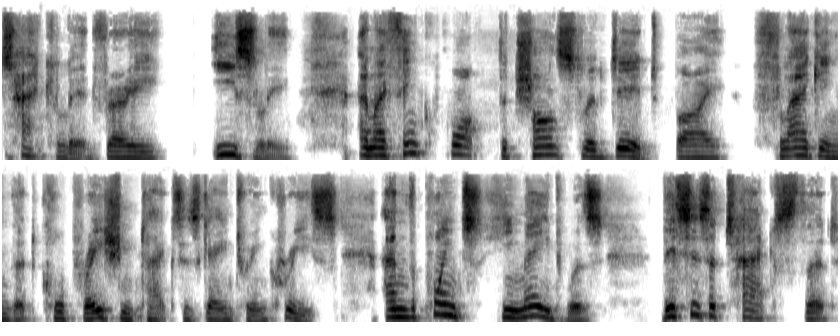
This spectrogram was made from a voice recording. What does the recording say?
tackle it very easily. And I think what the Chancellor did by flagging that corporation tax is going to increase, and the point he made was this is a tax that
